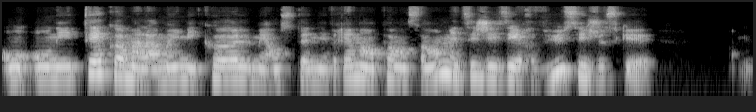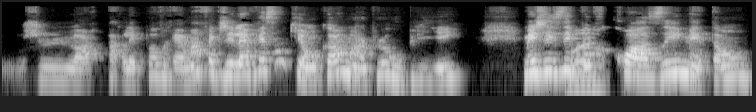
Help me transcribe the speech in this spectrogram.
on, était comme à la même école, mais on se tenait vraiment pas ensemble. Mais tu sais, je les ai revus, c'est juste que je leur parlais pas vraiment. Fait que j'ai l'impression qu'ils ont comme un peu oublié. Mais je les ai pas recroisés, mettons,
